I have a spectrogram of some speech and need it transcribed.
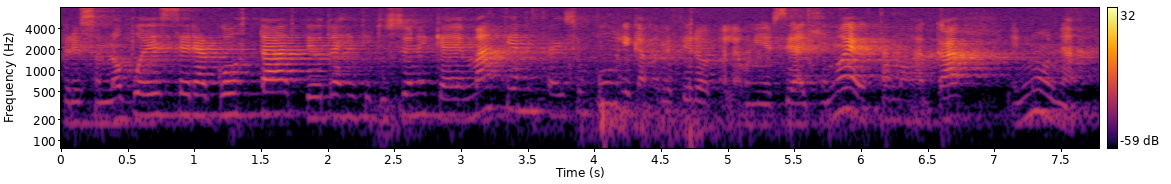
pero eso no puede ser a costa de otras instituciones que además tienen tradición pública, me refiero a la Universidad del G9, estamos acá en una,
